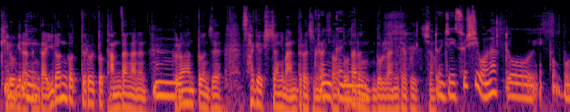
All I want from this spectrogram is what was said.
기록이라든가 네. 이런 것들을 또 담당하는 음. 그러한 또 이제 사교육 시장이 만들어지면서 그러니까요. 또 다른 논란이 되고 있죠. 또 이제 수시 워낙 또 뭐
